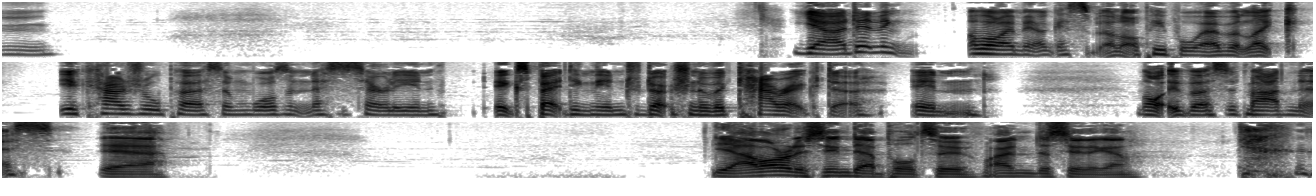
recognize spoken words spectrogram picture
Mm. Yeah, I don't think. Well, I mean, I guess a lot of people were, but like your casual person wasn't necessarily in, expecting the introduction of a character in Multiverse of Madness. Yeah. Yeah, I've already seen Deadpool 2. I didn't just see it again.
